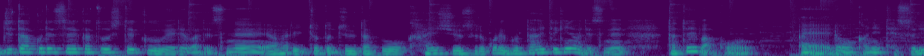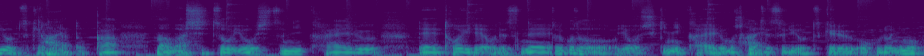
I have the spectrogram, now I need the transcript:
自宅で生活をしていく上ではですね、やはりちょっと住宅を改修する。これ具体的にはですね、例えばこう、えー、廊下に手すりをつけるだとか、はい、まあ、和室を洋室に変える、で、トイレをですね、それこそ洋式に変える、もしくは手すりをつける、はい、お風呂にも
